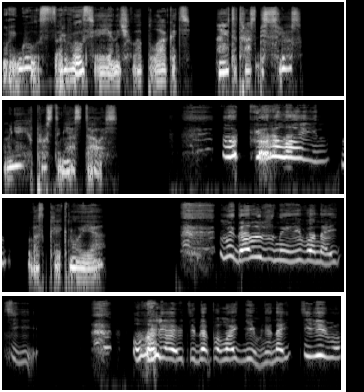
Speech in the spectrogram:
Мой голос сорвался, и я начала плакать. На этот раз без слез. У меня их просто не осталось. «О, Каролайн!» — воскликнула я. «Мы должны его найти. Умоляю тебя, помоги мне найти его.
